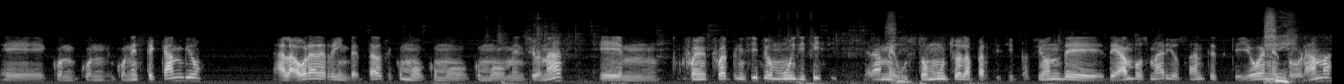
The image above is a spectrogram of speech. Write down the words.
eh, con, con, este cambio, a la hora de reinventarse, como, como, como mencionás, em, fue, fue al principio muy difícil. Me gustó mucho la participación de, de ambos Marios antes que yo en el programa,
